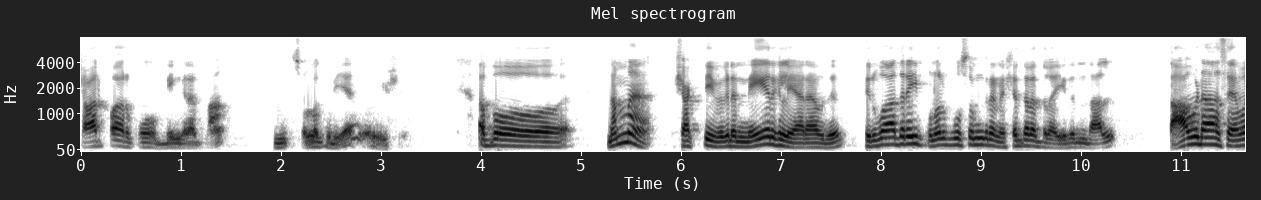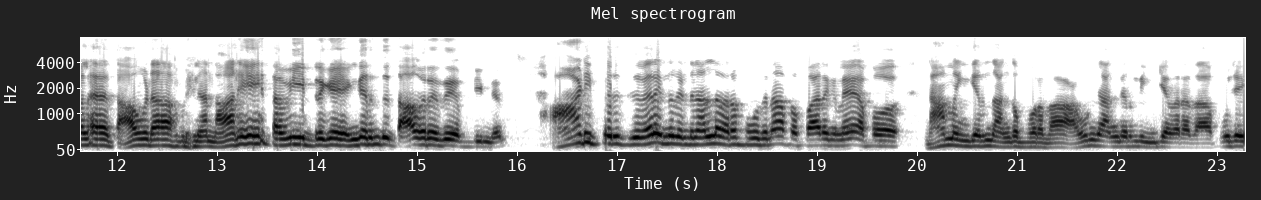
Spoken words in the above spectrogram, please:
ஷார்ப்பா இருக்கும் அப்படிங்கிறது தான் சொல்லக்கூடிய ஒரு விஷயம். அப்போ நம்ம சக்தி விகட நேயர்கள் யாராவது திருவாதிரை புனர்பூசம்ங்கிற நட்சத்திரத்துல இருந்தால் தாவுடா செவல தாவுடா அப்படின்னா நானே தவிட்டு இருக்கேன் எங்க இருந்து தாவுறது அப்படின்னு. ஆடிப்பெருக்கு வேற இன்னும் ரெண்டு நாள்ல வரப்போகுதுன்னா அப்ப பாருங்களேன். அப்போ நாம இங்க இருந்து அங்க போறதா? அவங்க அங்க இருந்து இங்க வரதா? பூஜை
